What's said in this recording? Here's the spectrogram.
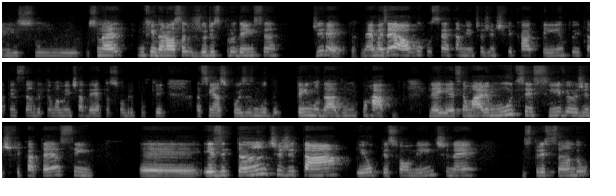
Isso, isso não é, enfim, da nossa jurisprudência direta, né? Mas é algo que certamente a gente ficar atento e estar tá pensando e ter uma mente aberta sobre porque assim as coisas mudam, têm mudado muito rápido, né? E essa é uma área muito sensível, a gente fica até assim é, hesitante de estar, tá, eu pessoalmente, né, expressando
